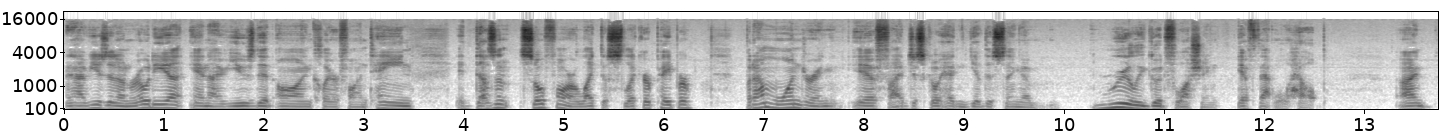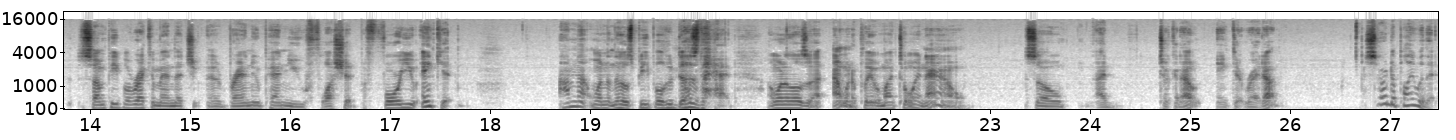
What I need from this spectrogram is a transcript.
and I've used it on Rhodia and I've used it on Clairefontaine, it doesn't so far like the slicker paper, but I'm wondering if I just go ahead and give this thing a really good flushing, if that will help. I, some people recommend that you, a brand new pen you flush it before you ink it. I'm not one of those people who does that. I'm one of those, I, I want to play with my toy now. So I took it out, inked it right up, started to play with it.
